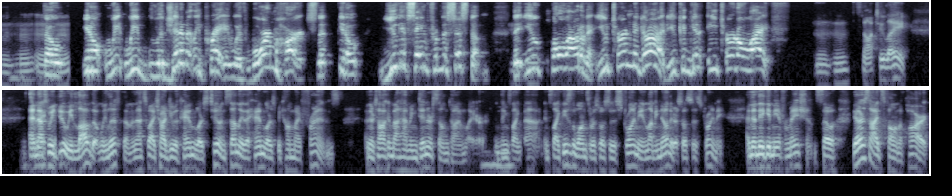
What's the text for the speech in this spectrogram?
Mhm, So, mhm. you know, we we legitimately pray with warm hearts that, you know, you get saved from the system, that you pull out of it, you turn to God, you can get eternal life. Mhm. It's not too late. That's and that's what we do. We love them. We lift them, and that's why I try to do with handlers too. And suddenly the handlers become my friends, and they're talking about having dinner sometime later and things like that. It's like these are the ones that were supposed to destroy me and let me know they were supposed to destroy me, and then they give me information. So the other side's falling apart.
